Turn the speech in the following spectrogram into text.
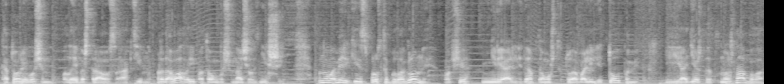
которые, в общем, Лейбе Штраус активно продавал и потом, в общем, начал из них шить. Ну, в Америке спрос-то был огромный, вообще нереальный, да, потому что туда валили толпами, и одежда нужна была.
